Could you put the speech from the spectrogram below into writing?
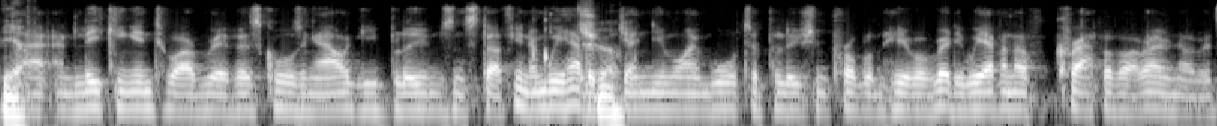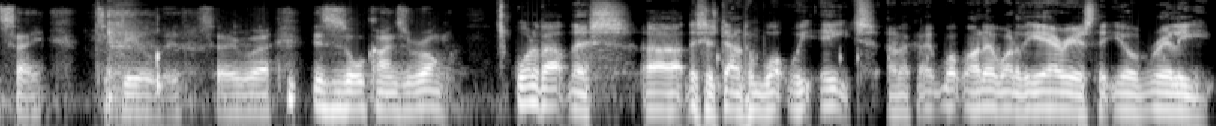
yeah. Uh, and leaking into our rivers, causing algae blooms and stuff. You know, we have sure. a genuine water pollution problem here already. We have enough crap of our own, I would say, to deal with. So uh, this is all kinds of wrong. What about this? Uh, this is down to what we eat. And I, I, know one of the areas that you're really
